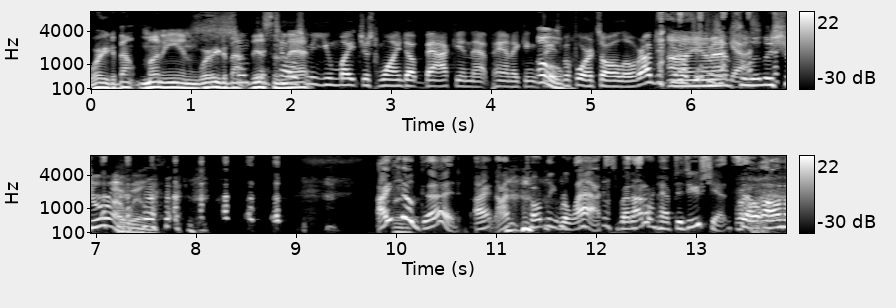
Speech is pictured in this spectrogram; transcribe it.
worried about money and worried about Something this and tells that. me you might just wind up back in that panicking phase Oh. before it's all over. I'm just, you know, I just am as a guess. absolutely sure I will. I feel good. I, I'm totally relaxed, but I don't have to do shit. So, um,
